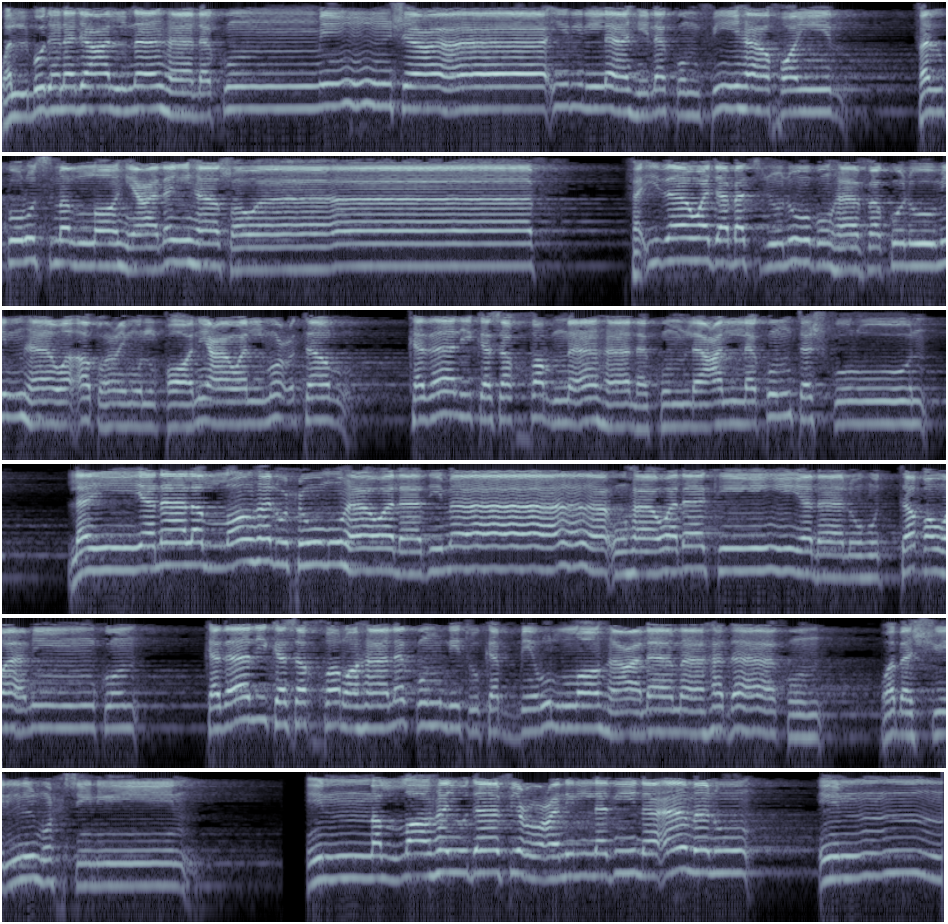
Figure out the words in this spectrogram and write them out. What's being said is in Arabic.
والبدن جعلناها لكم من شعائر الله لكم فيها خير. فاذكروا اسم الله عليها صواف. فإذا وجبت جنوبها فكلوا منها وأطعموا القانع والمعتر. كذلك سخرناها لكم لعلكم تشكرون. لن ينال الله لحومها ولا دماؤها ولكن يناله التقوى منكم. كذلك سخرها لكم لتكبروا الله على ما هداكم وبشر المحسنين. إن الله يدافع عن الذين آمنوا. إن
